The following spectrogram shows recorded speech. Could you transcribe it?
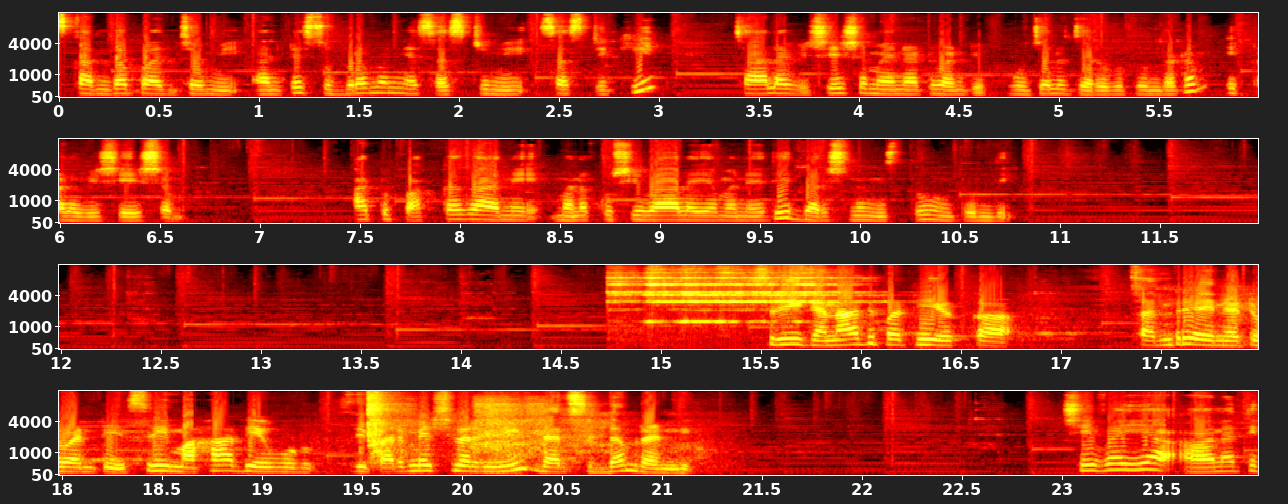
స్కంద పంచమి అంటే సుబ్రహ్మణ్య షష్ఠిమి షష్ఠికి చాలా విశేషమైనటువంటి పూజలు జరుగుతుండటం ఇక్కడ విశేషం. అటు పక్కగానే మనకు శివాలయం అనేది దర్శనమిస్తూ ఉంటుంది. శ్రీ గణాధిపతి యొక్క తండ్రి అయినటువంటి శ్రీ మహాదేవుడు శ్రీ పరమేశ్వరిని దర్శిద్దాం రండి. శివయ్య ఆనతి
